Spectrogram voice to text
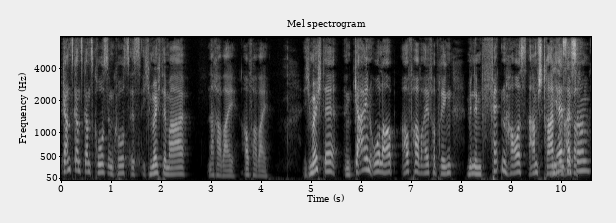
ganz, ganz, ganz groß im Kurs ist, ich möchte mal nach Hawaii, auf Hawaii. Ich möchte einen geilen Urlaub auf Hawaii verbringen, mit einem fetten Haus am Strand. Wie heißt der Song?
